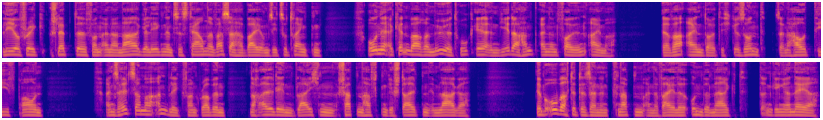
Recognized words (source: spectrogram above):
Leo Frick schleppte von einer nahegelegenen Zisterne Wasser herbei, um sie zu tränken. Ohne erkennbare Mühe trug er in jeder Hand einen vollen Eimer. Er war eindeutig gesund, seine Haut tiefbraun. Ein seltsamer Anblick fand Robin, nach all den bleichen, schattenhaften Gestalten im Lager. Er beobachtete seinen Knappen eine Weile unbemerkt, dann ging er näher.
